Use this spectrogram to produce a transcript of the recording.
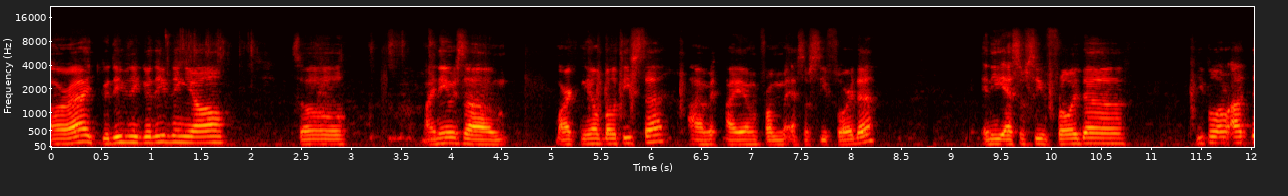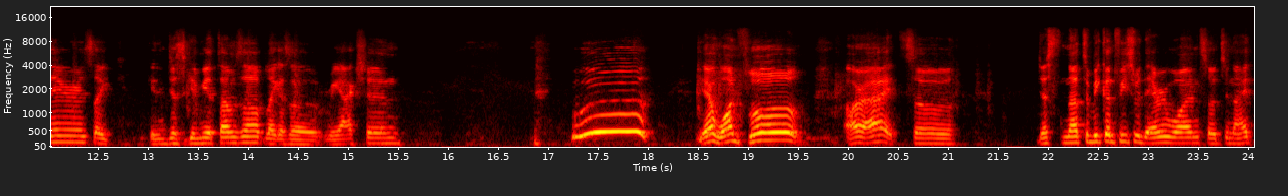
All right. Good evening. Good evening, y'all. So, my name is um, Mark Neil Bautista. I'm, I am from SFC Florida. Any SFC Florida people are out there? It's like, can you just give me a thumbs up, like as a reaction? Woo! Yeah, one flow. All right. So, just not to be confused with everyone. So tonight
